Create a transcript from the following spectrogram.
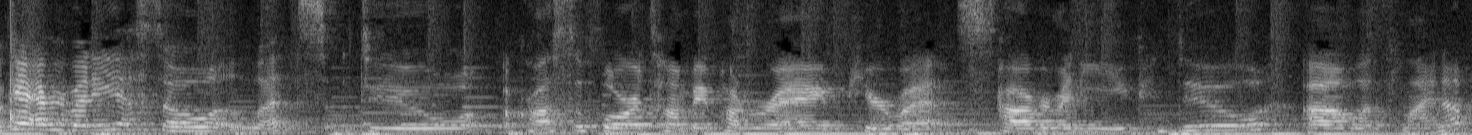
Okay, everybody, so let's do across the floor tombe pas pirouettes, however many you can do. Um, let's line up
